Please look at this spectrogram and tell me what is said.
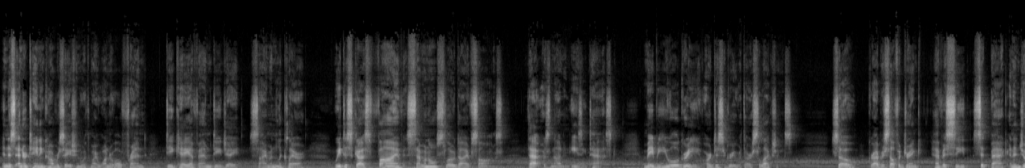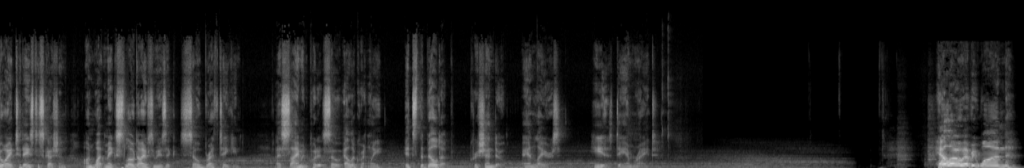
In this entertaining conversation with my wonderful friend, DKFM DJ Simon Leclerc, we discuss five seminal Slowdive songs. That was not an easy task. Maybe you will agree or disagree with our selections. So, grab yourself a drink, have a seat, sit back, and enjoy today's discussion on what makes Slowdive's music so breathtaking. As Simon put it so eloquently, it's the build-up, crescendo, and layers. He is damn right. Hello, everyone.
